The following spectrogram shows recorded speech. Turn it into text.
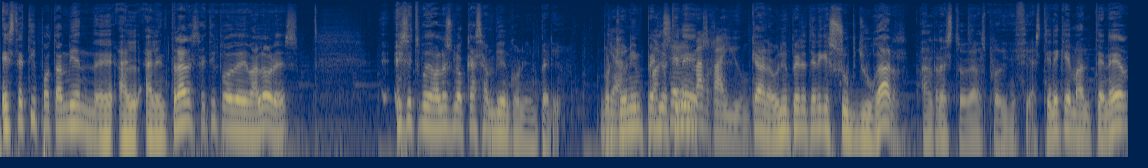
este tipo también, de- al, al entrar este tipo de valores, ese tipo de valores no casan bien con un imperio. Porque Ya, un imperio tiene. más. Claro, un imperio tiene que subyugar al resto de las provincias. Tiene que mantener.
